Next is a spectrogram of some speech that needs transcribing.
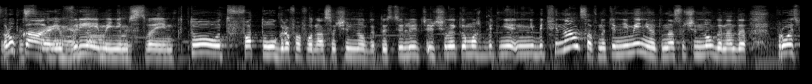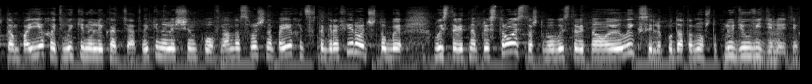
Руками, своими, да, временем есть своим. Кто вот фотографов у нас очень много. То есть у человека может быть не, не быть финансов, но тем не менее вот у нас очень много надо просьб там поехать, выкинули котят, выкинули щенков. Надо срочно поехать сфотографировать, чтобы выставить на пристройство, чтобы выставить на OLX или куда-то, ну, чтобы люди увидели этих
